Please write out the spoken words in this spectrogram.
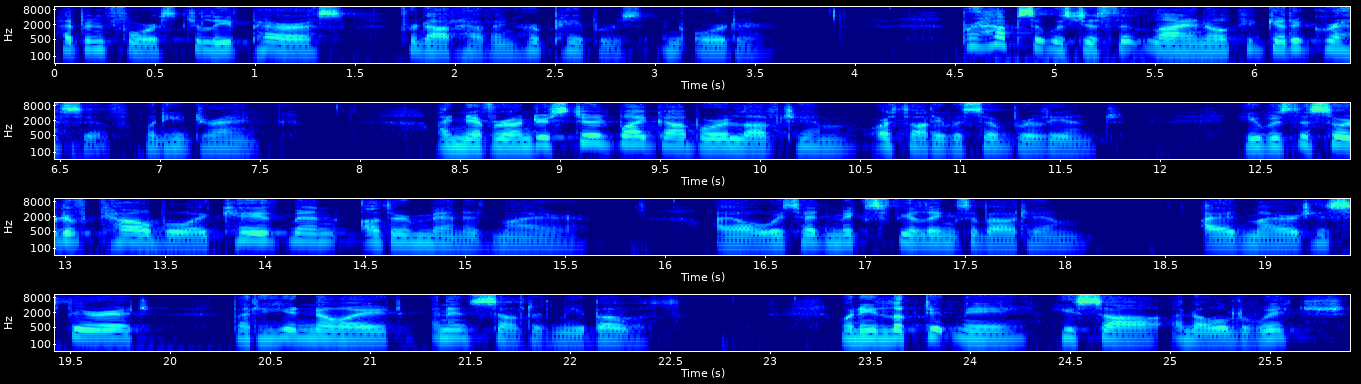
had been forced to leave Paris for not having her papers in order. Perhaps it was just that Lionel could get aggressive when he drank. I never understood why Gabor loved him or thought he was so brilliant. He was the sort of cowboy cavemen other men admire. I always had mixed feelings about him. I admired his spirit, but he annoyed and insulted me both. When he looked at me, he saw an old witch,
